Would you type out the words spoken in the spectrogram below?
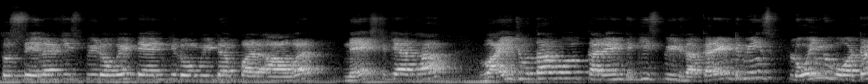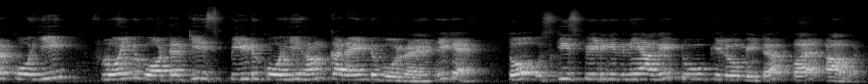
तो सेलर की स्पीड हो गई ten kilometre per hour next क्या था? Y जो था वो करंट की स्पीड था. करंट मींस फ्लोइंग वाटर को ही फ्लोइंग वाटर की स्पीड को ही हम करंट बोल रहे हैं, ठीक है? तो उसकी स्पीड कितनी आ गई? Two kilometre per hour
